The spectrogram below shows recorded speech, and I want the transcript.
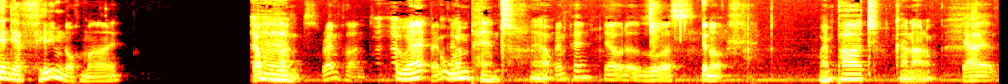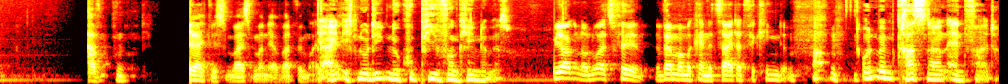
denn der Film nochmal? Rampant. Rampant. Ra- Rampant, ja. Rampant? Ja, oder sowas. Genau. Rampart, keine Ahnung. Ja, ja, vielleicht wissen, weiß man ja, was wir meinen. Der eigentlich nur die, eine Kopie von Kingdom ist. Ja, genau, nur als Film. Wenn man mal keine Zeit hat für Kingdom. Ah, Und mit einem krasseren Endfight.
